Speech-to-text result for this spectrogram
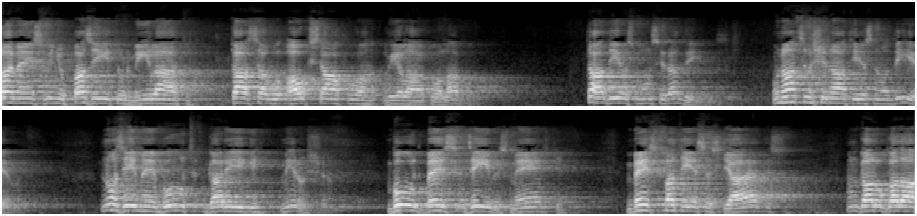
lai mēs viņu pazītu un mīlētu kā savu augstāko, lielāko labu. Tā Dievs mūs ir radījis. Un atsvešināties no Dieva nozīmē būt garīgi mirušam, būt bez dzīves mērķa, bez patiesas jēgas un galu galā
